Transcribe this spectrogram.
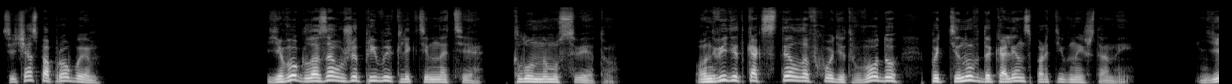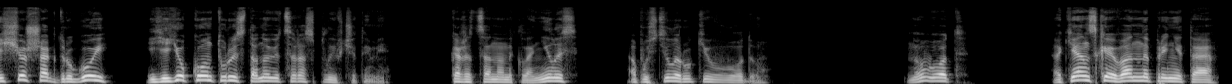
Сейчас попробуем. Его глаза уже привыкли к темноте, к лунному свету. Он видит, как Стелла входит в воду, подтянув до колен спортивные штаны. Еще шаг другой, и ее контуры становятся расплывчатыми. Кажется, она наклонилась, опустила руки в воду. Ну вот, океанская ванна принята.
